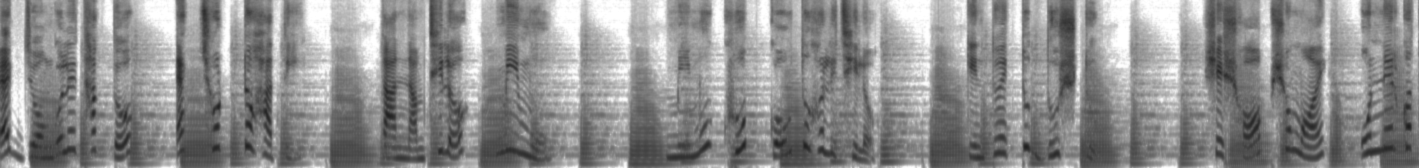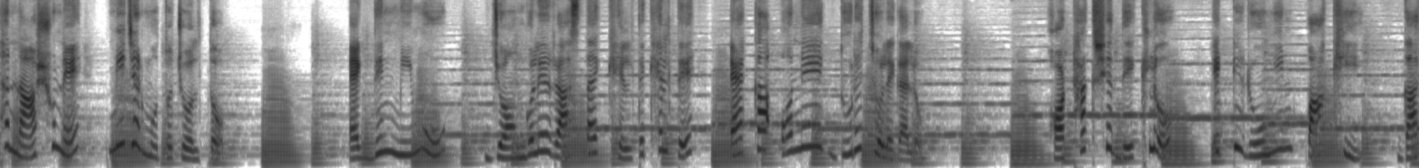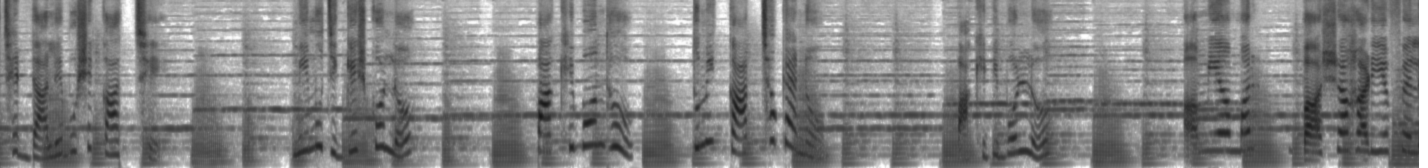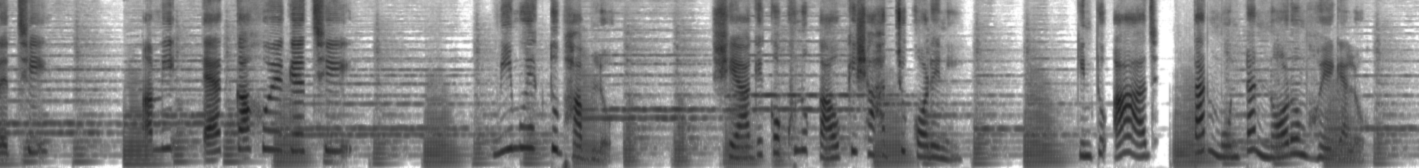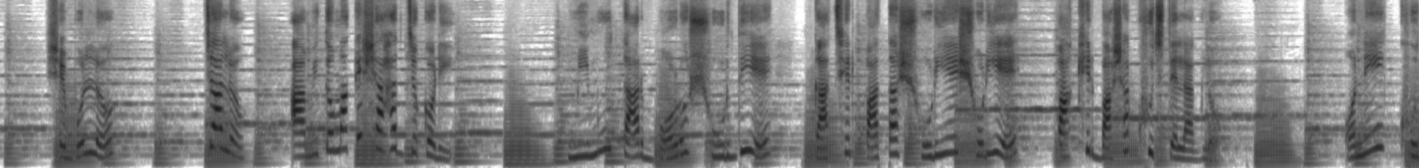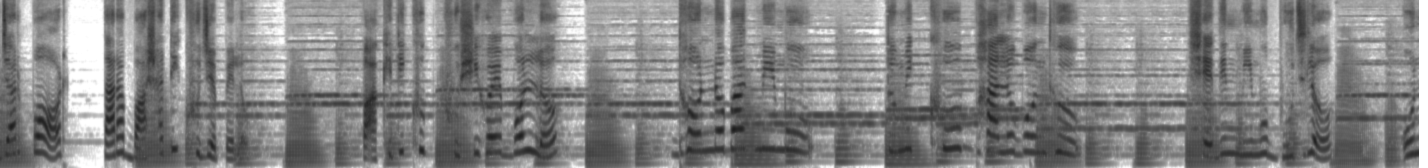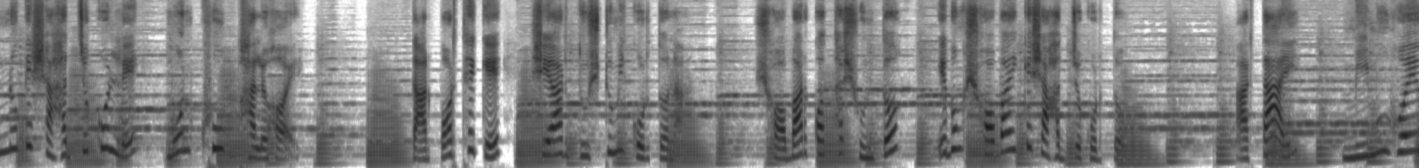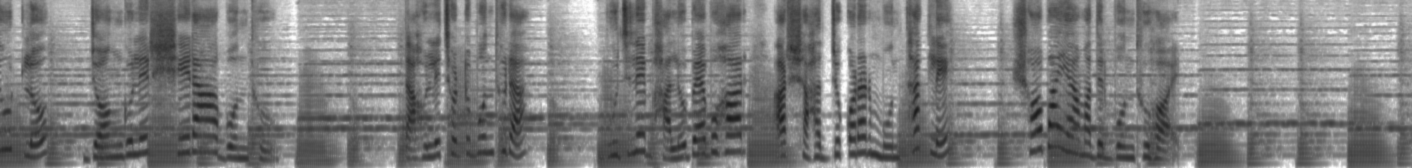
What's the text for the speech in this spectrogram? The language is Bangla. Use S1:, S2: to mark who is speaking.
S1: এক জঙ্গলে থাকত এক ছোট্ট হাতি। তার নাম ছিল মিমু। মিমু খুব কৌতূহলী ছিল, কিন্তু একটু দুষ্টু। সে সব সময় অন্যের কথা না শুনে নিজের মতো চলতো। একদিন মিমু জঙ্গলের রাস্তায় খেলতে খেলতে একা অনেক দূরে চলে গেল। হঠাৎ সে দেখল একটি রঙিন পাখি গাছের ডালে বসে কাঁদছে। মিমু জিজ্ঞেস করল, পাখি বন্ধু, তুমি কাঁদছ কেন? পাখিটি বলল, আমি আমার বাসা হারিয়ে ফেলেছি। আমি একা হয়ে গেছি। মিমু একটু ভাবল, সে আগে কখনো কাউকে সাহায্য করেনি। কিন্তু আজ তার মনটা নরম হয়ে গেল। সে বলল চলো, আমি তোমাকে সাহায্য করি। মিমু তার বড় সুর দিয়ে গাছের পাতা সরিয়ে সরিয়ে পাখির বাসা খুঁজতে লাগল। অনেক খোঁজার পর তারা বাসাটি খুঁজে পেল। পাখিটি খুব খুশি হয়ে বলল, ধন্যবাদ মিমু, তুমি খুব ভালো বন্ধু। সেদিন মিমু বুঝল, অন্যকে সাহায্য করলে মন খুব ভালো হয়। তারপর থেকে সে আর দুষ্টুমি করত না। সবার কথা শুনত এবং সবাইকে সাহায্য করত। আর তাই মিমু হয়ে উঠল জঙ্গলের সেরা বন্ধু। তাহলে ছোট বন্ধুরা, বুঝলে ভালো ব্যবহার আর সাহায্য করার মন থাকলে সবাই আমাদের বন্ধু হয়।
